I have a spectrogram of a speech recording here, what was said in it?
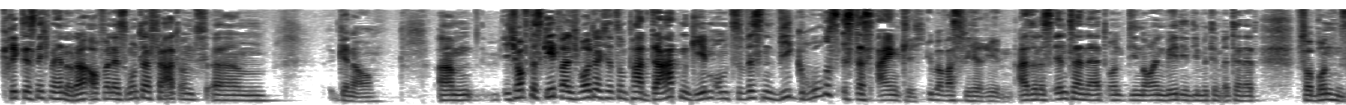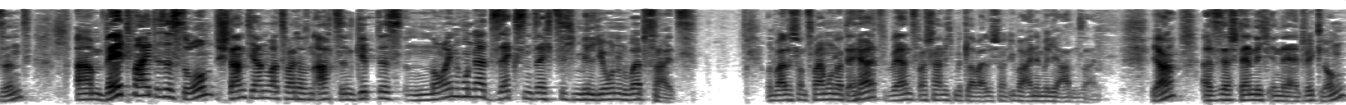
kriegt es nicht mehr hin, oder? Auch wenn es runterfährt und ähm, genau. Ähm, ich hoffe, das geht, weil ich wollte euch jetzt so ein paar Daten geben, um zu wissen, wie groß ist das eigentlich, über was wir hier reden. Also das Internet und die neuen Medien, die mit dem Internet verbunden sind. Ähm, weltweit ist es so, Stand Januar 2018 gibt es 966 Millionen Websites. Und weil es schon zwei Monate her ist, werden es wahrscheinlich mittlerweile schon über eine Milliarde sein. Ja, also ist ja ständig in der Entwicklung.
